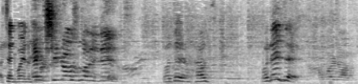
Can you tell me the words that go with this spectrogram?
I said, wait a Hey, minute. but she knows what it is. What the how? What is it? Oh my god.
